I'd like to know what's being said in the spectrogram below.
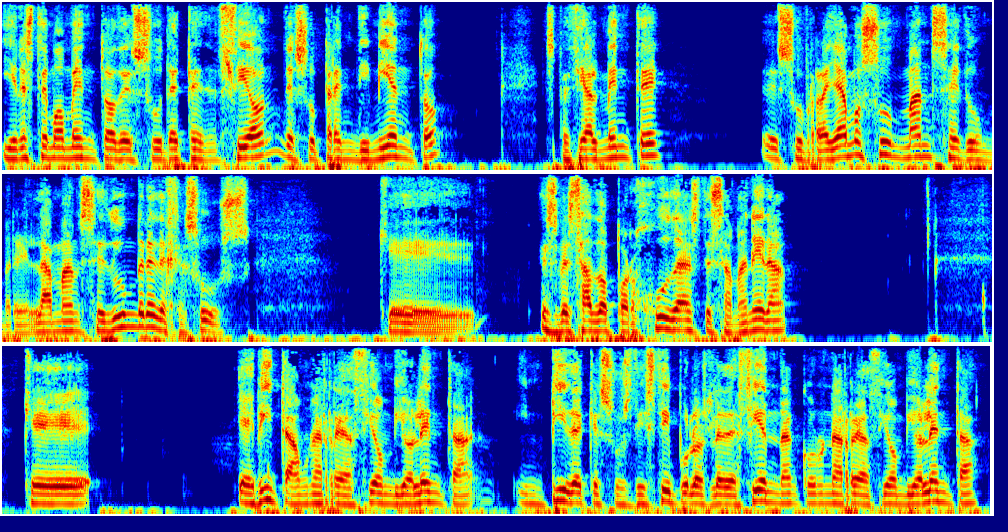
y en este momento de su detención, de su prendimiento, especialmente eh, subrayamos su mansedumbre, la mansedumbre de Jesús, que es besado por Judas de esa manera, que evita una reacción violenta, impide que sus discípulos le defiendan con una reacción violenta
